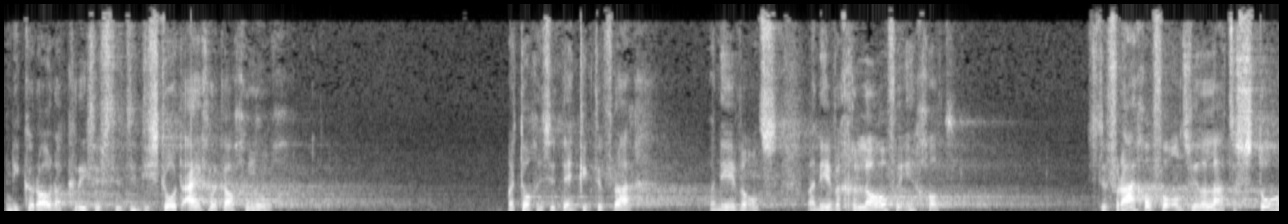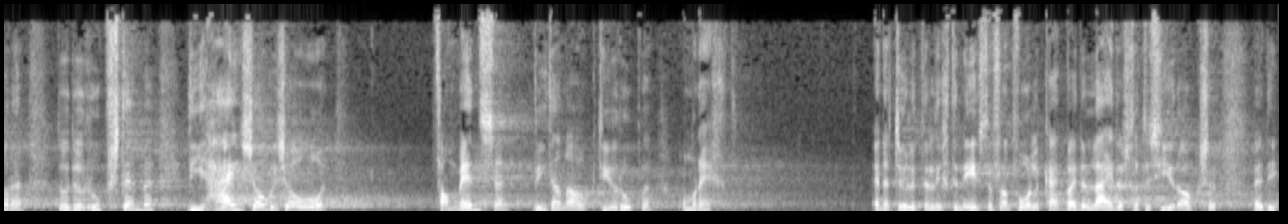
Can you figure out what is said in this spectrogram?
En die coronacrisis, die, die stoort eigenlijk al genoeg. Maar toch is het denk ik de vraag. Wanneer we, ons, wanneer we geloven in God. Is de vraag of we ons willen laten storen door de roepstemmen die Hij sowieso hoort. Van mensen, wie dan ook, die roepen om recht. En natuurlijk, er ligt een eerste verantwoordelijkheid bij de leiders, dat is hier ook. Die,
